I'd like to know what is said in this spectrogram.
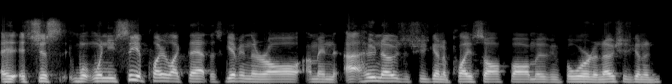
it, it's just when, when you see a player like that that's giving their all. I mean, I, who knows if she's going to play softball moving forward? I know she's going to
